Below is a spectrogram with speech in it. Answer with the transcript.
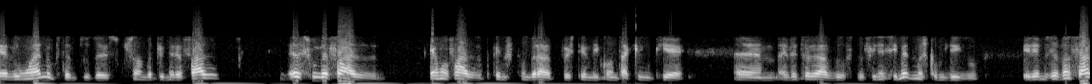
é de um ano, portanto, da execução da primeira fase. A segunda fase é uma fase que temos que ponderar depois tendo em conta aquilo que é um, a eventualidade do, do, financiamento, mas como digo, iremos avançar,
